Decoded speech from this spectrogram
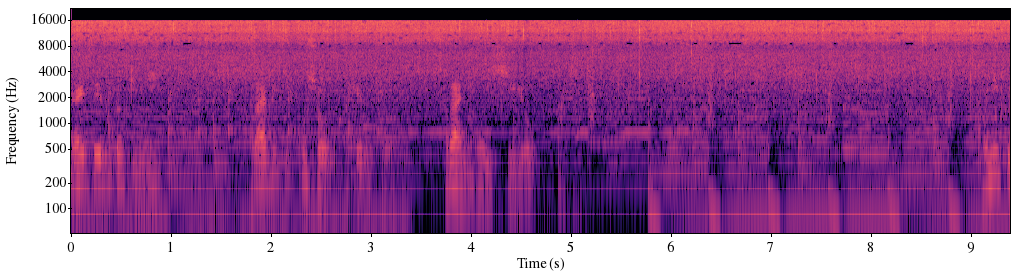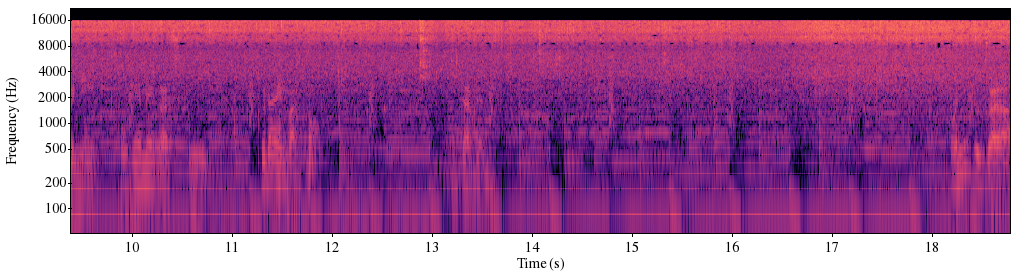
焼いている時に粗挽き胡椒をかけるとさらに美味しいよ。お肉に焦げ目がつくくらいまで炒めます。お肉から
